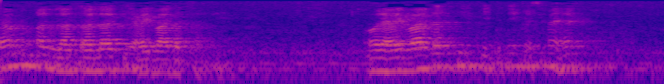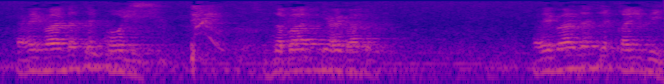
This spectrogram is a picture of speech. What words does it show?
ہم اللہ تعالیٰ کی عبادت کرتے ہیں۔ اور عبادت کی کتنی قسمیں ہیں؟ عبادت قولی زبان کی عبادت عبادت قلبی،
